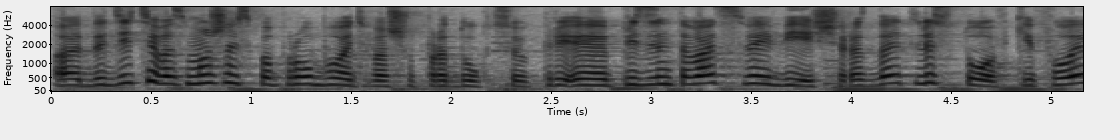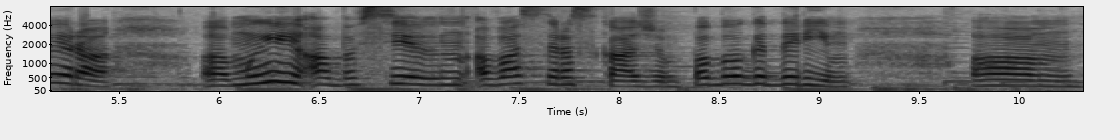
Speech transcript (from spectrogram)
э, дадите возможность попробовать вашу продукцию, э, презентовать свои вещи, раздать листовки, флеера. Э, мы обо все, о вас расскажем, поблагодарим. Эм,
